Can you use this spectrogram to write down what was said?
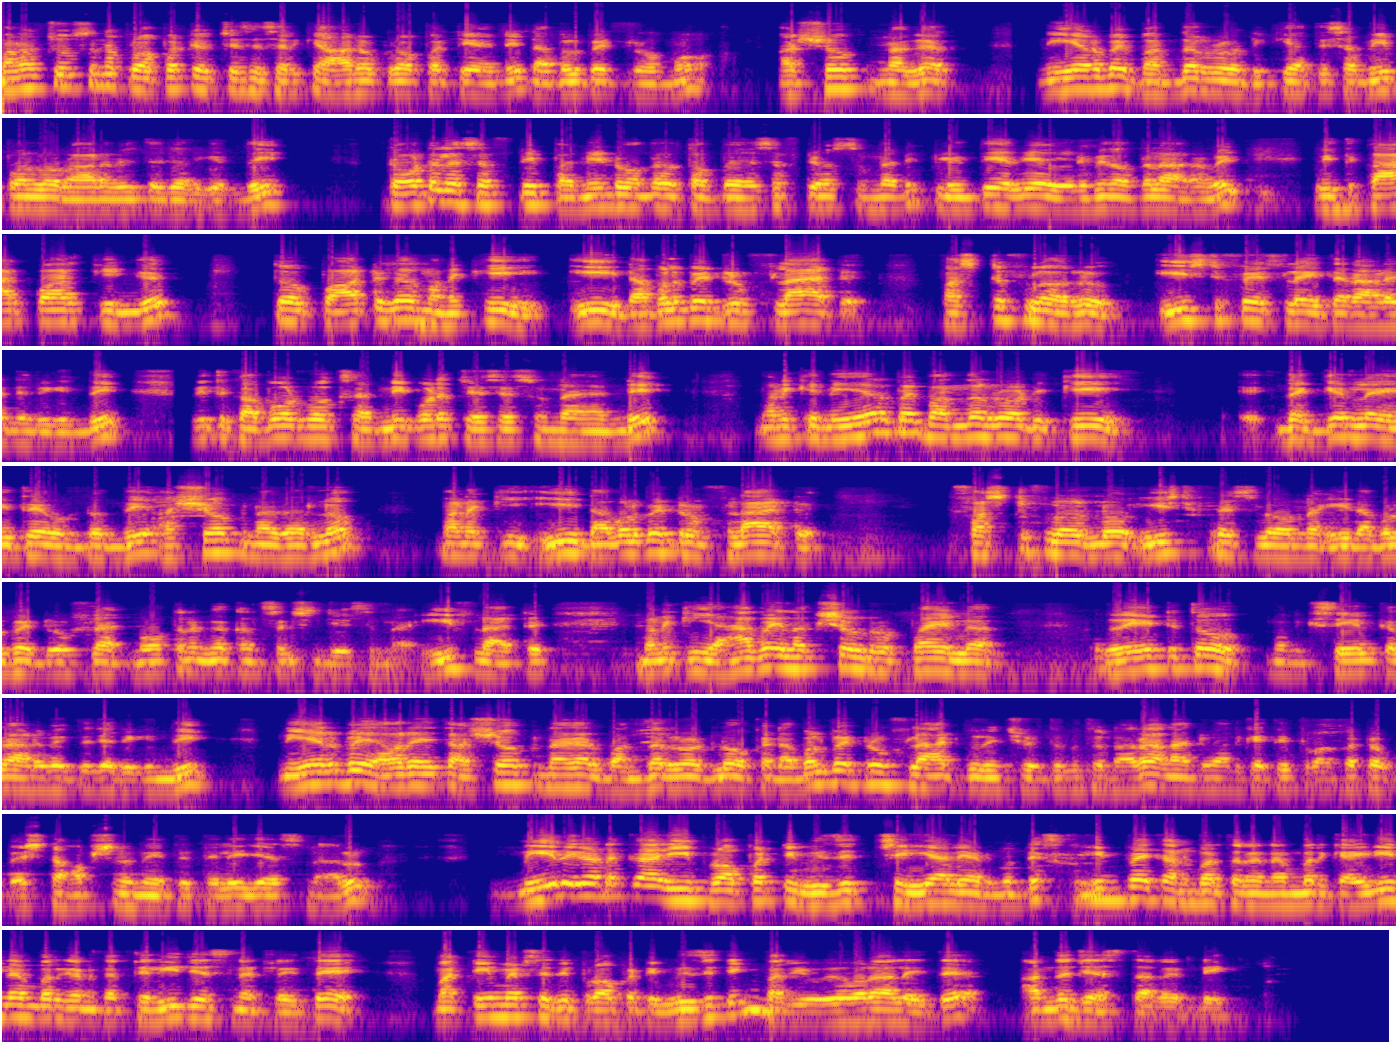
మనం చూస్తున్న ప్రాపర్టీ వచ్చేసేసరికి ఆరో ప్రాపర్టీ అండి double bedroom Ashok Nagar near by Bandar రోడ్డుకి అతి సమీపంలో రావడం అయితే జరిగింది. టోటల్ ఎస్ఎఫ్టీ పన్నెండు వందల తొంభై ఎస్ఎఫ్టీ వస్తుందండి. ప్లింత్ ఏరియా ఎనిమిది వందల అరవై. విత్ కార్ పార్కింగ్తో పాటుగా మనకి ఈ double bedroom flat first floor east ఫేస్లో అయితే రావడం జరిగింది. విత్ కబోర్డ్ వర్క్స్ అన్ని కూడా చేసేస్తున్నాయండి. మనకి నియర్ బై బందర్ రోడ్డుకి దగ్గరలో అయితే ఉంటుంది. అశోక్ నగర్లో మనకి ఈ డబుల్ బెడ్రూమ్ ఫ్లాట్ ఫస్ట్ ఫ్లోర్లో ఈస్ట్ ఫేస్లో ఉన్న ఈ డబుల్ బెడ్రూమ్ ఫ్లాట్ నూతనంగా కన్స్ట్రక్షన్ చేసిన ఈ ఫ్లాట్ మనకి యాభై లక్షల రూపాయల రేటుతో మనకి సేల్కి రావడం అయితే జరిగింది. నియర్ బై ఎవరైతే అశోక్ నగర్ బందర్ రోడ్లో ఒక డబుల్ బెడ్రూమ్ ఫ్లాట్ గురించి వెతుకుతున్నారో అలాంటి వాళ్ళకైతే ప్రాపర్టీ బెస్ట్ ఆప్షన్ అయితే తెలియజేస్తున్నారు. మీరు గనక ఈ ప్రాపర్టీ విజిట్ చేయాలి అనుకుంటే స్క్రీన్ పై కనబడుతున్న నెంబర్కి ఐడి నెంబర్ కనుక తెలియజేసినట్లయితే మా టీమేట్స్ ఇది ప్రాపర్టీ విజిటింగ్ మరియు వివరాలు అయితే అందజేస్తారండి.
